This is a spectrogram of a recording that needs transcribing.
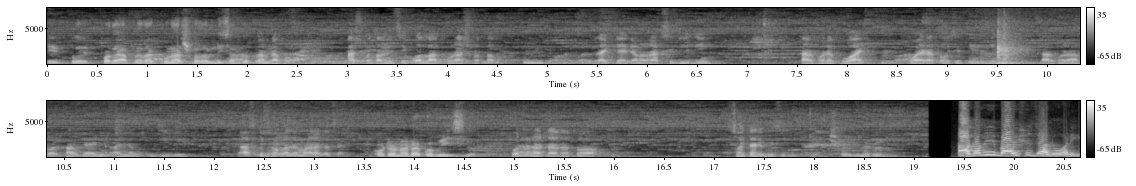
এরপরে পরে আপনারা কোন হাসপাতাল নিয়েছেন আমরা হাসপাতাল নিচ্ছি কল্যাণপুর হাসপাতাল। রাখিয়া কেন রাখছি দুই দিন। তারপরে কুয়াই কুয়াই রাখা হয়েছে তিন দিন। তারপরে আবার কালকে আইন- হচ্ছে জিবি আজকে সকালে মারা গেছে। ঘটনাটা কবে হয়েছিল ঘটনাটা তো ছয় তারিখ হয়েছিল ছয় তারিখ। আগামী বাইশে জানুয়ারি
